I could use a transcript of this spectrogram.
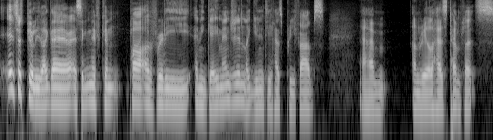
it's just purely like they're a significant part of really any game engine. Like Unity has prefabs. Um, Unreal has templates.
